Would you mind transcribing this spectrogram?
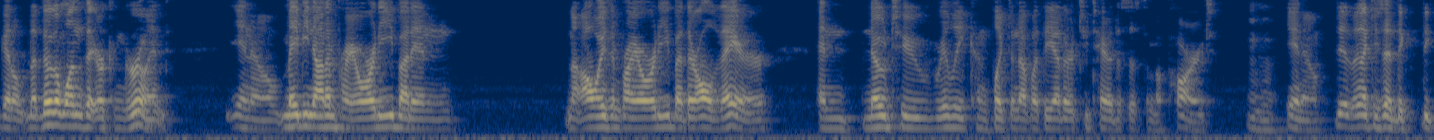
get. A, they're the ones that are congruent. You know, maybe not in priority, but in not always in priority, but they're all there, and no two really conflict enough with the other to tear the system apart. you know, like you said, the, the,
